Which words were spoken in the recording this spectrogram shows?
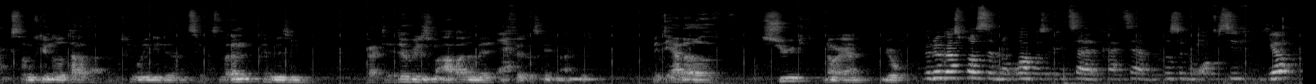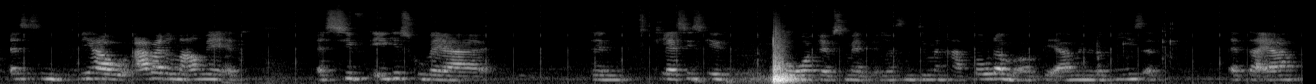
angst, og måske noget, der, der, der, der måske noget ind i det, der ting. Så hvordan kan vi ligesom gøre det? Det er jo vi ligesom arbejdet med ja. i fællesskab. Men det har været sygt nøjeren, jo. Vil du ikke også prøve at sætte nogle ord på, så vi tager tage karakteren? Vil du prøve at sætte nogle ord på SIF? Jo, altså sådan, vi har jo arbejdet meget med, at, at SIF ikke skulle være den klassiske overgrebsmand, eller sådan det, man har fordom om, det er, men at vise, at, at der er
